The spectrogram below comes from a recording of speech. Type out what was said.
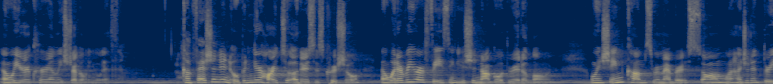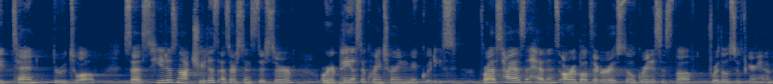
and what you're currently struggling with. Confession and opening your heart to others is crucial, and whatever you are facing, you should not go through it alone. When shame comes, remember Psalm 103 10 through 12 says, He does not treat us as our sins deserve or repay us according to our iniquities. For as high as the heavens are above the earth, so great is his love for those who fear him.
